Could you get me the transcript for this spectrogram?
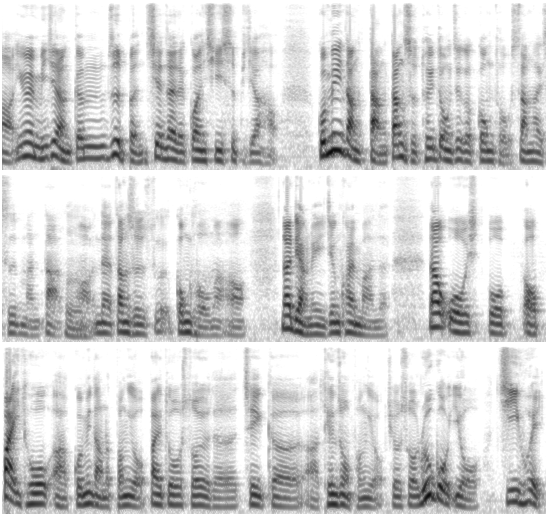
啊，因为民进党跟日本现在的关系是比较好，国民党党当时推动这个公投，伤害是蛮大的啊。那当时公投嘛，啊，那两年已经快满了。那我我哦，拜托啊，国民党的朋友，拜托所有的这个啊听众朋友，就是说，如果有机会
